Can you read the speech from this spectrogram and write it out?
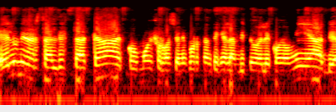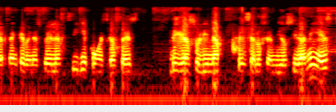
El Universal destaca como información importante en el ámbito de la economía, advierten que Venezuela sigue con escasez de gasolina pese a los envíos iraníes.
